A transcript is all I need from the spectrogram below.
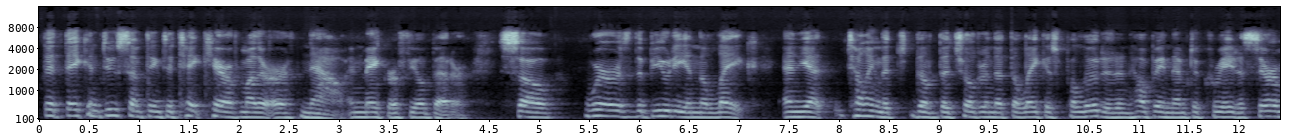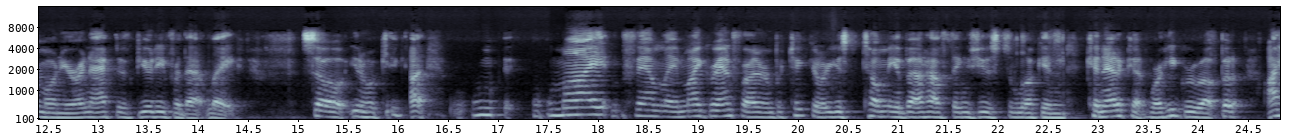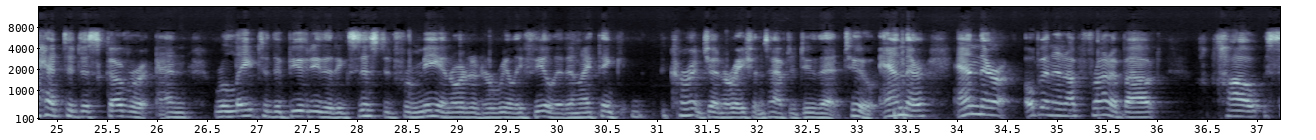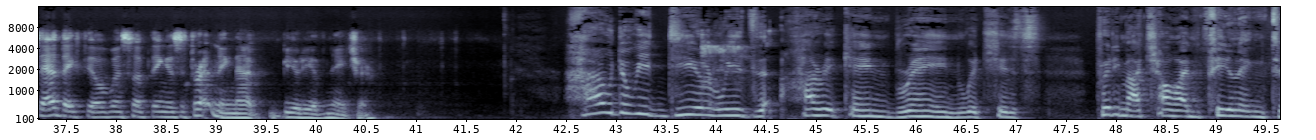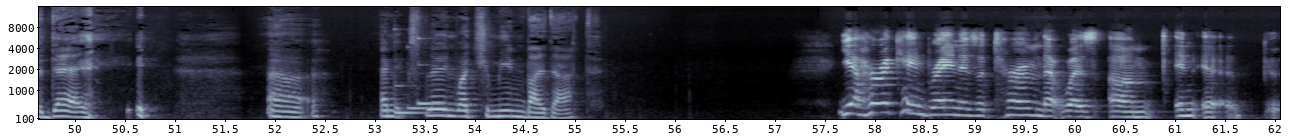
that they can do something to take care of Mother Earth now and make her feel better. So, where is the beauty in the lake? And yet, telling the, the, the children that the lake is polluted and helping them to create a ceremony or an act of beauty for that lake. So, you know, my family and my grandfather in particular used to tell me about how things used to look in Connecticut, where he grew up. But I had to discover and relate to the beauty that existed for me in order to really feel it. And I think current generations have to do that too. And they're and they're open and upfront about how sad they feel when something is threatening that beauty of nature. How do we deal with hurricane brain, which is pretty much how I'm feeling today? uh, and explain what you mean by that. Yeah, hurricane brain is a term that was, um, in uh,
